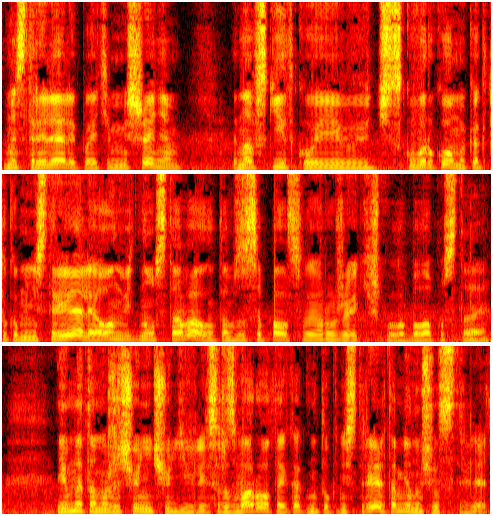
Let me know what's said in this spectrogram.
мы стреляли по этим мишеням на вскидку и с кувырком, и как только мы не стреляли, а он, видно, уставал, он там засыпал свои оружейки, школа была пустая. И мы там уже что не чудили, и с разворота, и как мы только не стреляли, там я научился стрелять.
